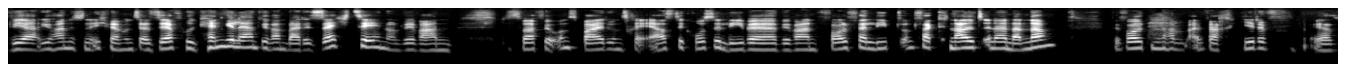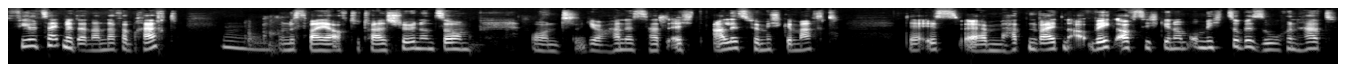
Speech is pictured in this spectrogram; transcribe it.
Wir, Johannes und ich, wir haben uns ja sehr früh kennengelernt. Wir waren beide 16 und wir waren, das war für uns beide unsere erste große Liebe. Wir waren voll verliebt und verknallt ineinander. Wir wollten, haben einfach jede, ja, viel Zeit miteinander verbracht. Hm. Und es war ja auch total schön und so. Und Johannes hat echt alles für mich gemacht. Der ist, ähm, hat einen weiten Weg auf sich genommen, um mich zu besuchen, hat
